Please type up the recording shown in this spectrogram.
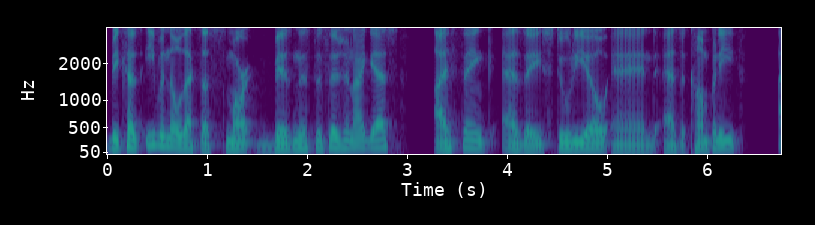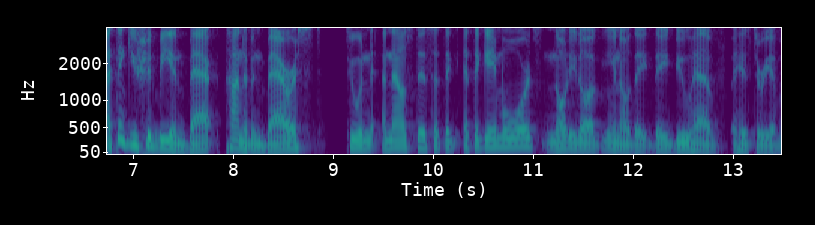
because even though that's a smart business decision, I guess I think as a studio and as a company, I think you should be embar- kind of embarrassed to an- announce this at the at the Game Awards. Naughty Dog, you know, they they do have a history of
